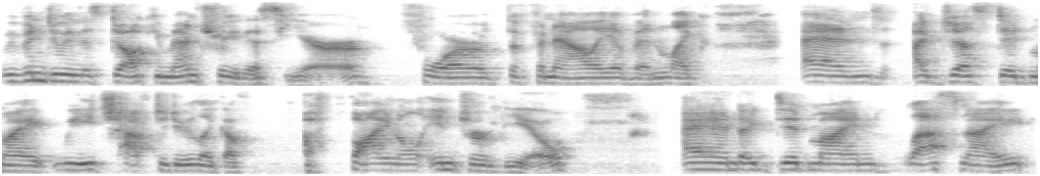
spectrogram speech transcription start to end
we've been doing this documentary this year for the finale of it and like and i just did my we each have to do like a, a final interview. And i did mine last night.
